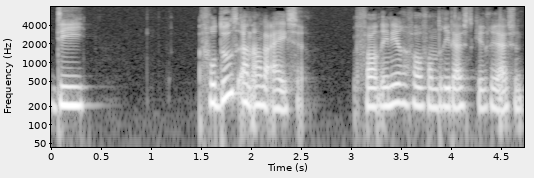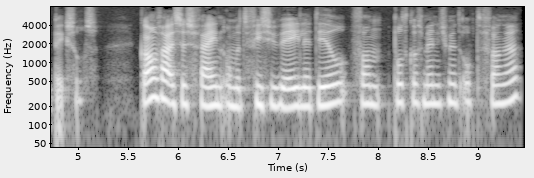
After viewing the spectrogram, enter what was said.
die voldoet aan alle eisen. Van in ieder geval van 3000 keer 3000 pixels. Canva is dus fijn om het visuele deel van podcast management op te vangen.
